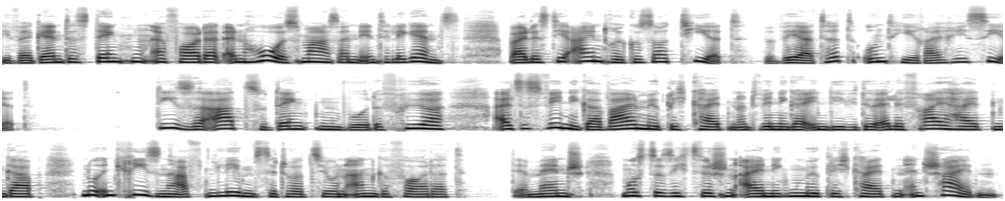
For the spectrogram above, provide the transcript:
Divergentes Denken erfordert ein hohes Maß an Intelligenz, weil es die Eindrücke sortiert, bewertet und hierarchisiert. Diese Art zu denken wurde früher, als es weniger Wahlmöglichkeiten und weniger individuelle Freiheiten gab, nur in krisenhaften Lebenssituationen angefordert. Der Mensch musste sich zwischen einigen Möglichkeiten entscheiden.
